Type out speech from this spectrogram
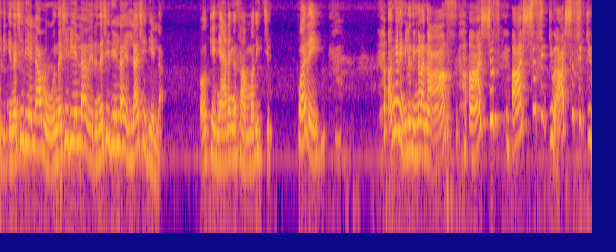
ഇരിക്കുന്ന ശരിയല്ല പോകുന്ന ശരിയല്ല വരുന്ന ശരിയല്ല എല്ലാം ശരിയല്ല. ഓക്കെ ഞാനങ്ങ് സമ്മതിച്ചു. പോരെ. അങ്ങനെങ്കിലും നിങ്ങൾ അങ്ങ് ആശ്വസ് ആശ്വസിക്കൂ ആശ്വസിക്കൂ.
